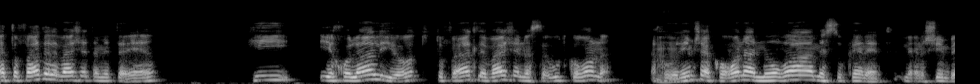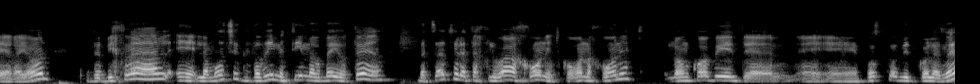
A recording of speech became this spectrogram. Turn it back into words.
התופעת הלוואי שאתה מתאר, היא יכולה להיות תופעת לוואי של נשאות קורונה. אנחנו יודעים שהקורונה נורא מסוכנת לאנשים בהיריון, ובכלל, אה, למרות שגברים מתים הרבה יותר, בצד של התחלואה הכרונית, קורונה כרונית, לונג קוביד, פוסט קוביד, כל הזה,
